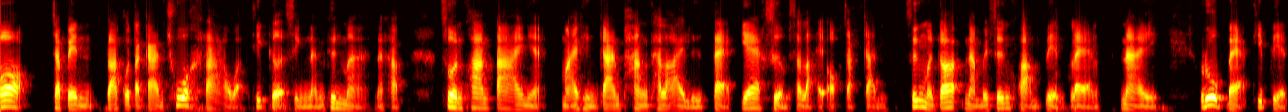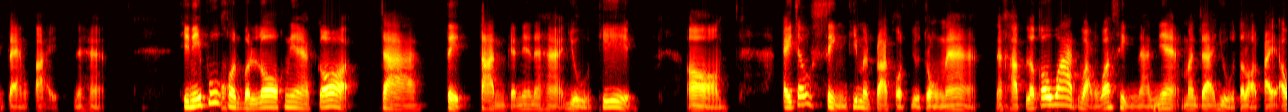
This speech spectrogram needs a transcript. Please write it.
ก็จะเป็นปรากฏการณ์ชั่วคราวอะที่เกิดสิ่งนั้นขึ้นมานะครับ ส่วนความตายเนี่ยหมายถึงการพังทลายหรือแตกแยกเสื่อมสลายออกจากกัน ซึ่งมันก็นำไปซึ่งความเปลี่ยนแปลงในรูปแบบที่เปลี่ยนแปลงไปนะฮะ ทีนี้ผู้คนบนโลกเนี่ยก็จะติดตันกันเนี่ยนะฮะอยู่ที่อ๋อไอ้เจ้าสิ่งที่มันปรากฏอยู่ตรงหน้านะครับ แล้วก็วาดหวังว่าสิ่งนั้นเนี่ยมันจะอยู่ตลอดไปเอา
